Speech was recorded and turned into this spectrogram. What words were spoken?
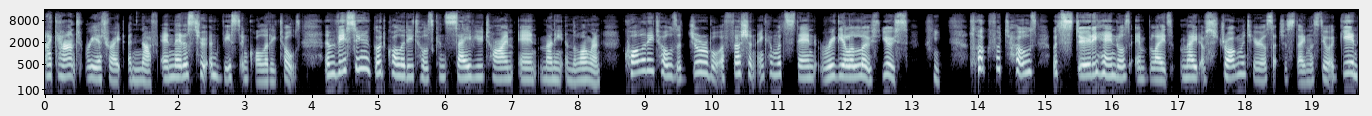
I can't reiterate enough, and that is to invest in quality tools. Investing in good quality tools can save you time and money in the long run. Quality tools are durable, efficient, and can withstand regular use. Look for tools with sturdy handles and blades made of strong materials such as stainless steel. Again,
